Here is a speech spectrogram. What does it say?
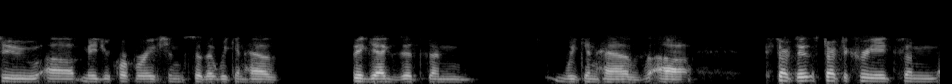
to uh, major corporations so that we can have big exits and we can have uh, start to start to create some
